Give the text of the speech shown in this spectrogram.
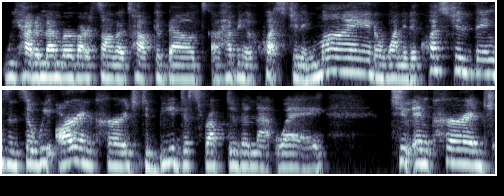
we had a member of our Sangha talk about uh, having a questioning mind or wanting to question things. And so we are encouraged to be disruptive in that way, to encourage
